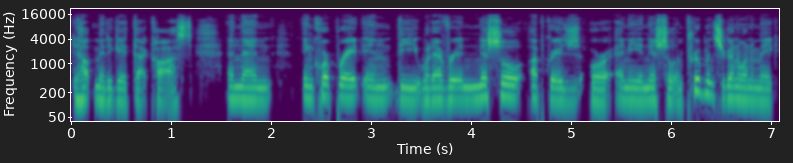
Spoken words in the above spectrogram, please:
to help mitigate that cost. And then incorporate in the whatever initial upgrades or any initial improvements you're going to want to make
